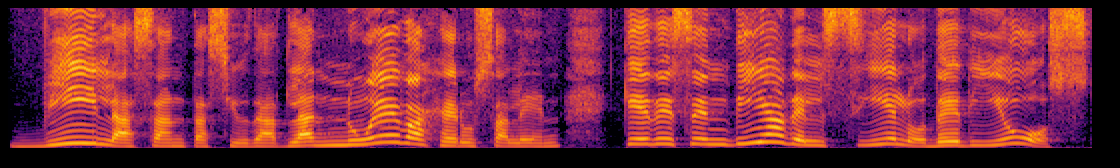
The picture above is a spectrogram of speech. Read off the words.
vi la santa ciudad, la nueva Jerusalén, que descendía del cielo de Dios,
